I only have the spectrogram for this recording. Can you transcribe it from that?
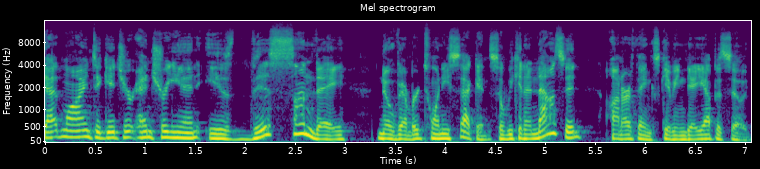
Deadline to get your entry in is this Sunday, November 22nd, so we can announce it on our Thanksgiving Day episode.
